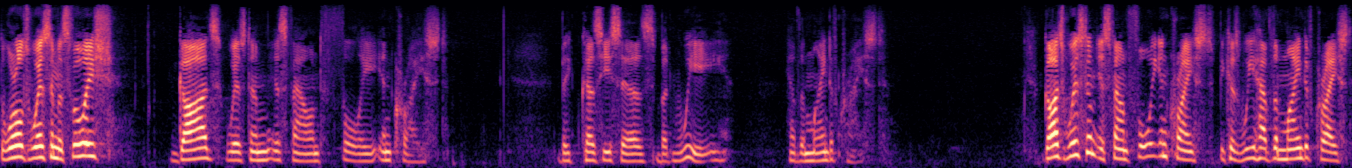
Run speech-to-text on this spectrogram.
The world's wisdom is foolish. God's wisdom is found fully in Christ. Because He says, But we have the mind of Christ. God's wisdom is found fully in Christ because we have the mind of Christ.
